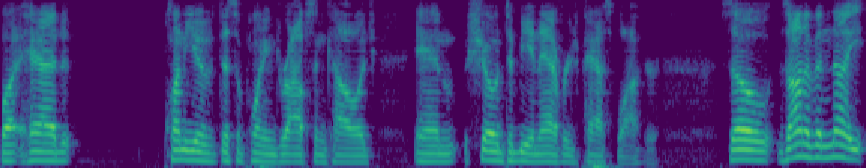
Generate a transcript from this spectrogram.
but had plenty of disappointing drops in college and showed to be an average pass blocker. So, Zonovan Knight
